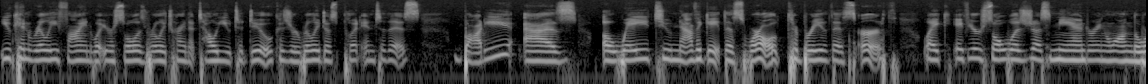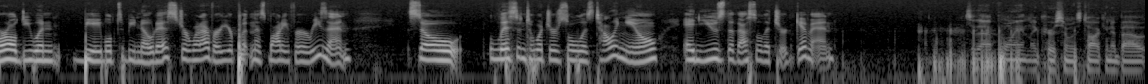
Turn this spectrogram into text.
you can really find what your soul is really trying to tell you to do because you're really just put into this body as a way to navigate this world, to breathe this earth. Like, if your soul was just meandering along the world, you wouldn't be able to be noticed or whatever. You're put in this body for a reason. So listen to what your soul is telling you and use the vessel that you're given. to that point, like Kirsten was talking about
